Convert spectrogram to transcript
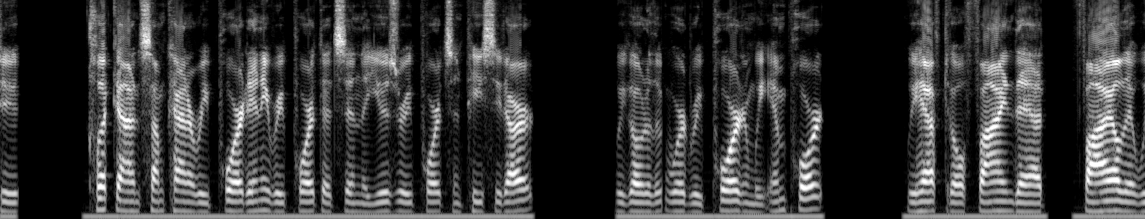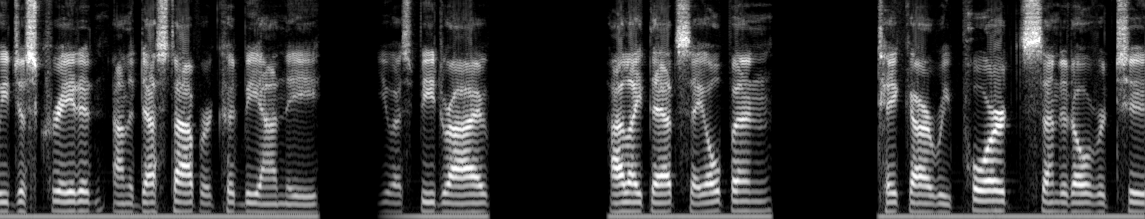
to click on some kind of report, any report that's in the user reports in PCDART. We go to the word report and we import. We have to go find that file that we just created on the desktop or it could be on the USB drive highlight that, say open, take our report, send it over to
